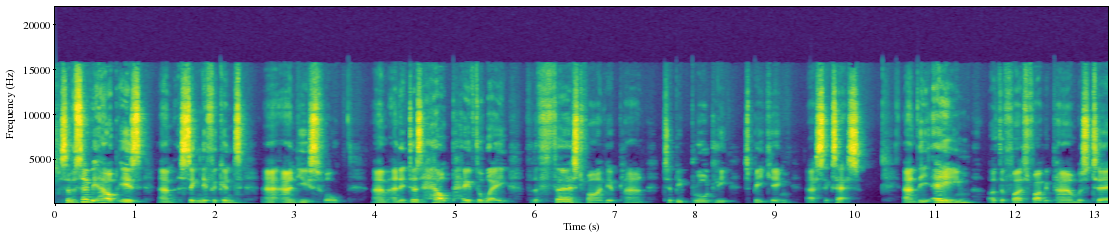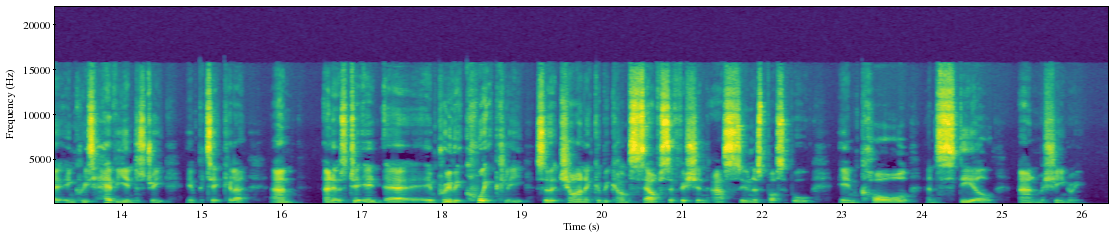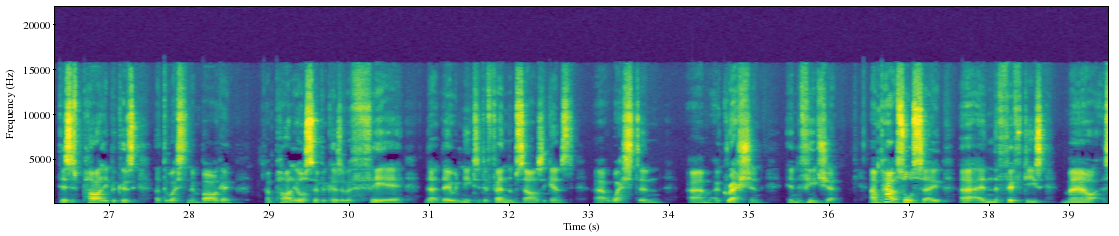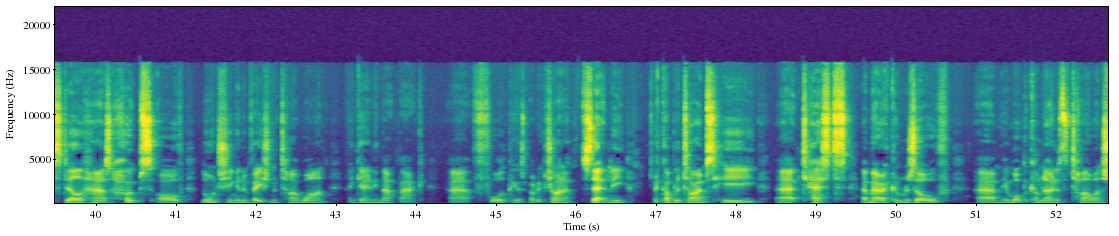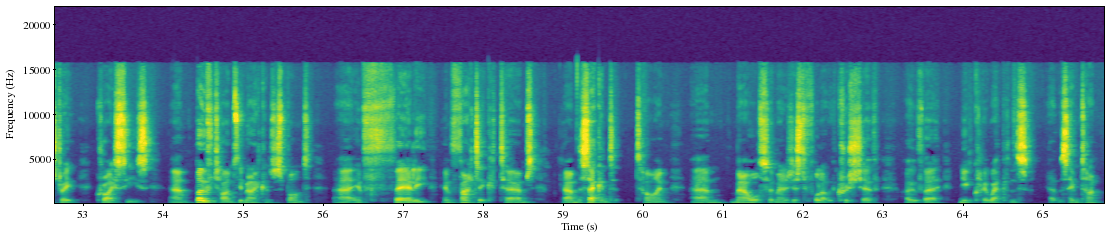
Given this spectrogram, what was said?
So the Soviet help is um, significant uh, and useful, um, and it does help pave the way for the first five year plan to be, broadly speaking, a success. And the aim of the first five year plan was to increase heavy industry in particular, um, and it was to uh, improve it quickly so that China could become self sufficient as soon as possible in coal and steel and machinery. This is partly because of the Western embargo, and partly also because of a fear that they would need to defend themselves against uh, Western um, aggression in the future. And perhaps also uh, in the 50s, Mao still has hopes of launching an invasion of Taiwan and gaining that back uh, for the People's Republic of China. Certainly, a couple of times he uh, tests American resolve um, in what become known as the Taiwan Strait crises. Um, both times the Americans respond uh, in fairly emphatic terms. Um, the second time, um, Mao also manages to fall out with Khrushchev over nuclear weapons at the same time.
